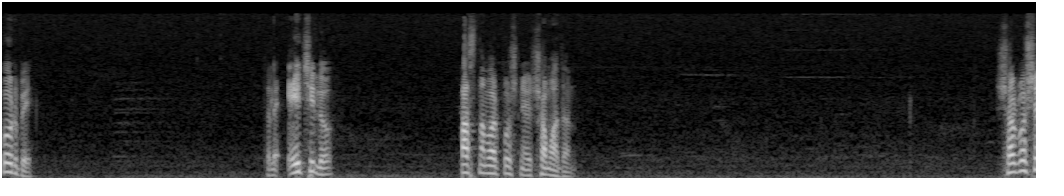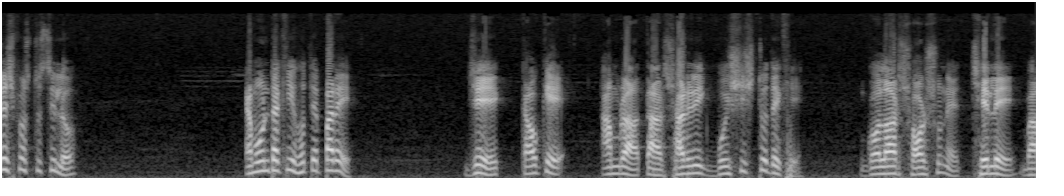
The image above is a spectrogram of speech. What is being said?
করবে। তাহলে এই ছিল পাঁচ নম্বর প্রশ্নের সমাধান। সর্বশেষ প্রশ্ন ছিল, এমনটা কি হতে পারে যে কাউকে আমরা তার শারীরিক বৈশিষ্ট্য দেখে গলার স্বর শুনে ছেলে বা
